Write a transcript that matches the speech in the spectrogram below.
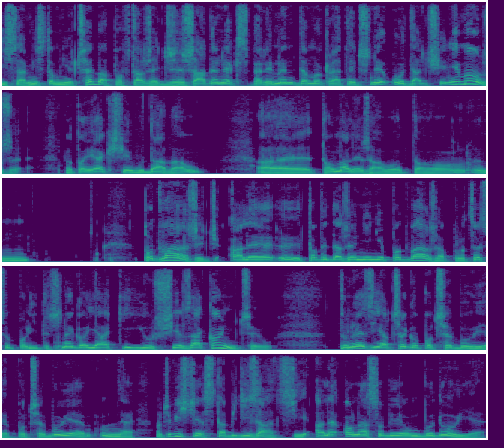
islamistom nie trzeba powtarzać, że żaden eksperyment demokratyczny udać się nie może. No to jak się udawał, e, to należało to mm, podważyć, ale y, to wydarzenie nie podważa procesu politycznego, jaki już się zakończył. Tunezja czego potrzebuje? Potrzebuje mm, oczywiście stabilizacji, ale ona sobie ją buduje.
